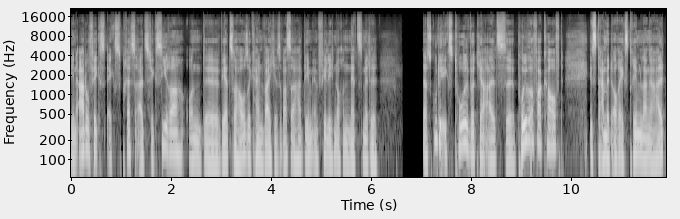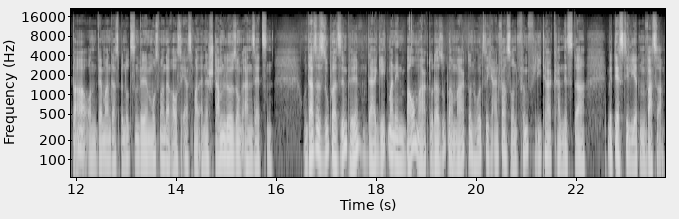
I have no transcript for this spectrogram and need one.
den Adofix Express als Fixierer und äh, wer zu Hause kein weiches Wasser hat, dem empfehle ich noch ein Netzmittel das gute Xtol wird ja als äh, Pulver verkauft, ist damit auch extrem lange haltbar und wenn man das benutzen will, muss man daraus erstmal eine Stammlösung ansetzen. Und das ist super simpel. Da geht man in den Baumarkt oder Supermarkt und holt sich einfach so einen 5 Liter Kanister mit destilliertem Wasser.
